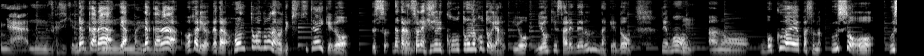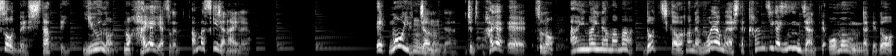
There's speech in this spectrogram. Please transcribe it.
いやー、難しいけどね。だから、いや、だか、ら、わかるよ。だから、本当はどうなのって聞きたいけど、そだから、それは非常に高等なことをや、要要求されてるんだけど、でも、うんあの、僕はやっぱその嘘を、嘘でしたって言うのの早いやつがあんま好きじゃないのよ。え、もう言っちゃうの？うんみたいな。ちょ、ちょ、早い、えーその、曖昧なまま、どっちかわかんない、もやもやした感じがいいんじゃんって思うんだけど、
